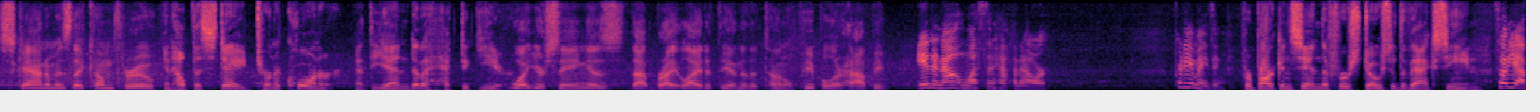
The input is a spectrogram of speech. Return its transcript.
scan them as they come through. and help the state turn a corner at the end of a hectic year. What you're seeing is that bright light at the end of the tunnel. People are happy. In and out in less than half an hour. Pretty amazing. For Parkinson, the first dose of the vaccine So, yeah,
